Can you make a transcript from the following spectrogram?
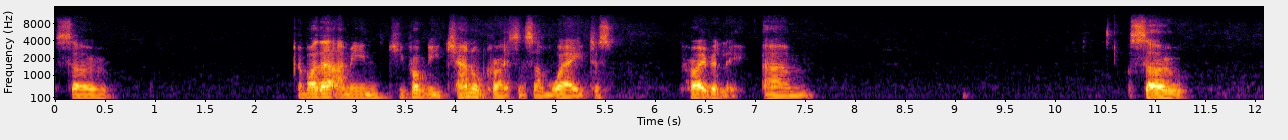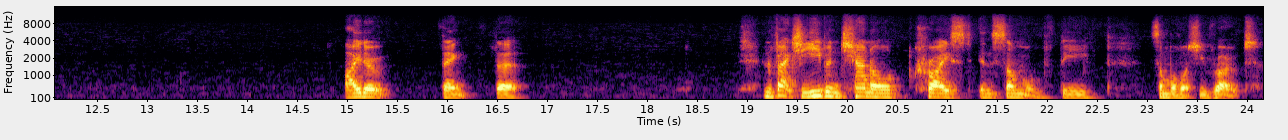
So, and by that I mean she probably channeled Christ in some way, just privately. Um, so, I don't think that. In fact, she even channeled Christ in some of the some of what she wrote.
